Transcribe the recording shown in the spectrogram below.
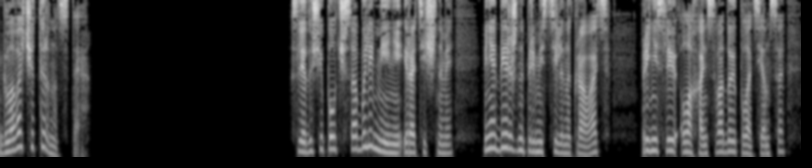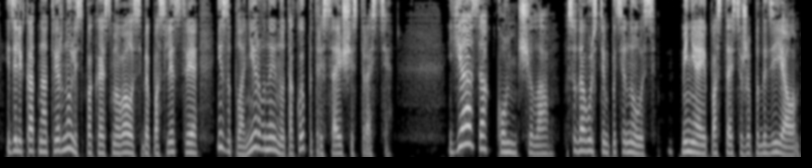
Глава 14. Следующие полчаса были менее эротичными. Меня бережно переместили на кровать, принесли лохань с водой и полотенце и деликатно отвернулись, пока я смывала себя последствия незапланированной, но такой потрясающей страсти. Я закончила. С удовольствием потянулась, меняя ипостась уже под одеялом,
